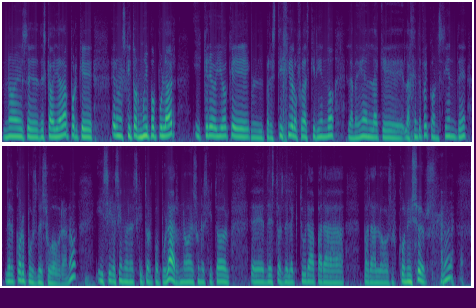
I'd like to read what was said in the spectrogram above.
no es eh, descabellada porque era un escritor muy popular y creo yo que el prestigio lo fue adquiriendo en la medida en la que la gente fue consciente del corpus de su obra, ¿no? Y sigue siendo un escritor popular, no es un escritor eh, de estos de lectura para, para los connoisseurs,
